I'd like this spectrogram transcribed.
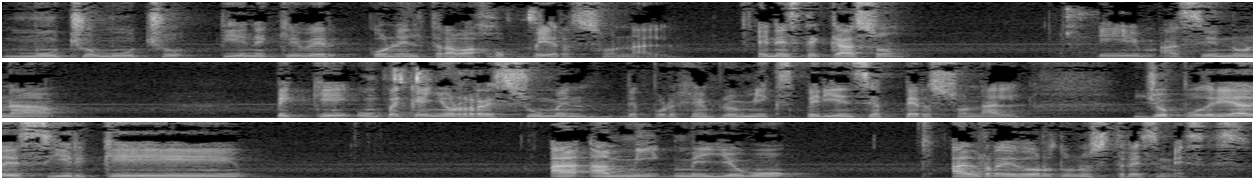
mucho, mucho tiene que ver con el trabajo personal. En este caso, eh, haciendo una un pequeño resumen de, por ejemplo, mi experiencia personal, yo podría decir que a mí me llevó alrededor de unos tres meses.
